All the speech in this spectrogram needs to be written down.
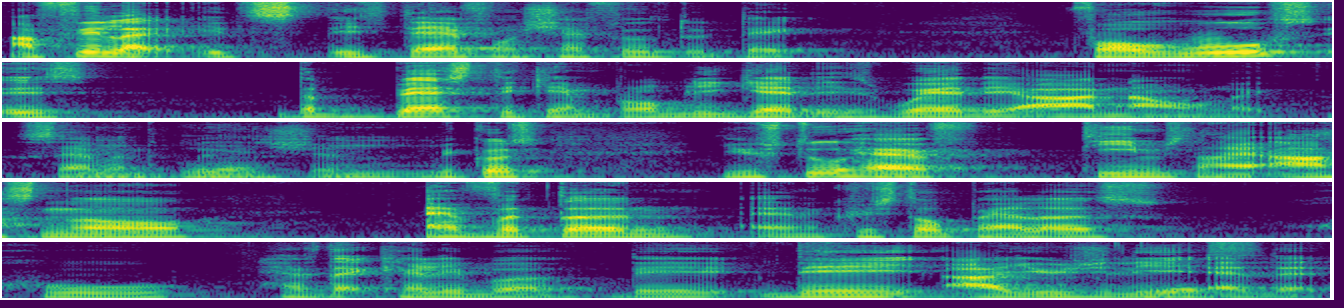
I feel like it's it's there for Sheffield to take. For Wolves is the best they can probably get is where they are now, like seventh mm. Yeah. position, because you still have teams like Arsenal, Everton, and Crystal Palace who have that caliber. They they are usually Yes. at that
